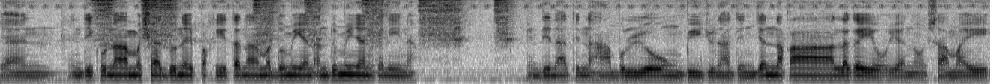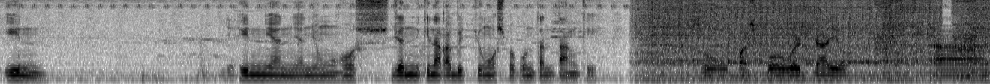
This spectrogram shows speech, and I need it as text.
Ayan. Hindi ko na masyado na ipakita na madumi yan. Ang dumi yan kanina. Hindi natin nahabol yung video natin. Diyan nakalagay oh, yan oh, sa may in. In yan, yan yung hose. Diyan kinakabit yung hose papuntang tangke. So, fast forward tayo. At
